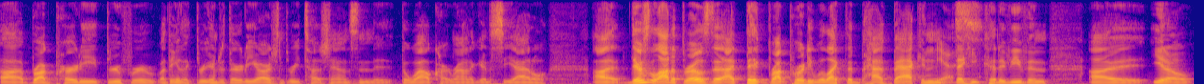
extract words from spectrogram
uh, Brock Purdy threw for I think it was like 330 yards and three touchdowns in the, the wild card round against Seattle. Uh, there's a lot of throws that I think Brock Purdy would like to have back, and Yes. that he could have even, uh, you know,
